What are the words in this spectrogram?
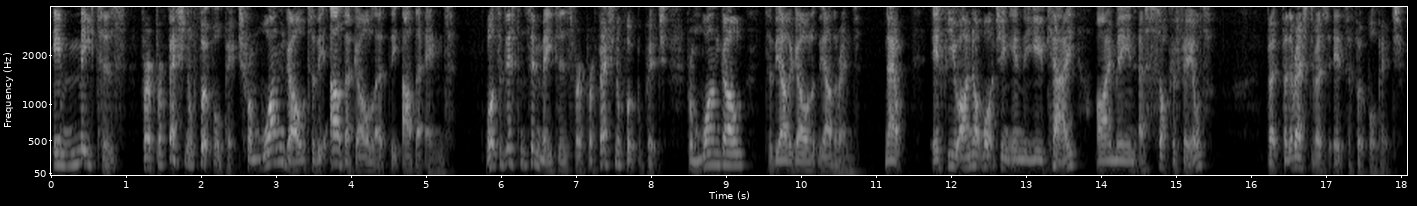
in metres for a professional football pitch from one goal to the other goal at the other end? What's the distance in metres for a professional football pitch from one goal to the other goal at the other end? Now, if you are not watching in the UK, I mean a soccer field, but for the rest of us, it's a football pitch.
